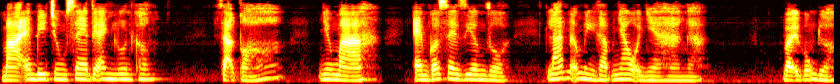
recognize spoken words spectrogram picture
Mà em đi chung xe với anh luôn không? Dạ có, nhưng mà em có xe riêng rồi. Lát nữa mình gặp nhau ở nhà hàng à? Vậy cũng được.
